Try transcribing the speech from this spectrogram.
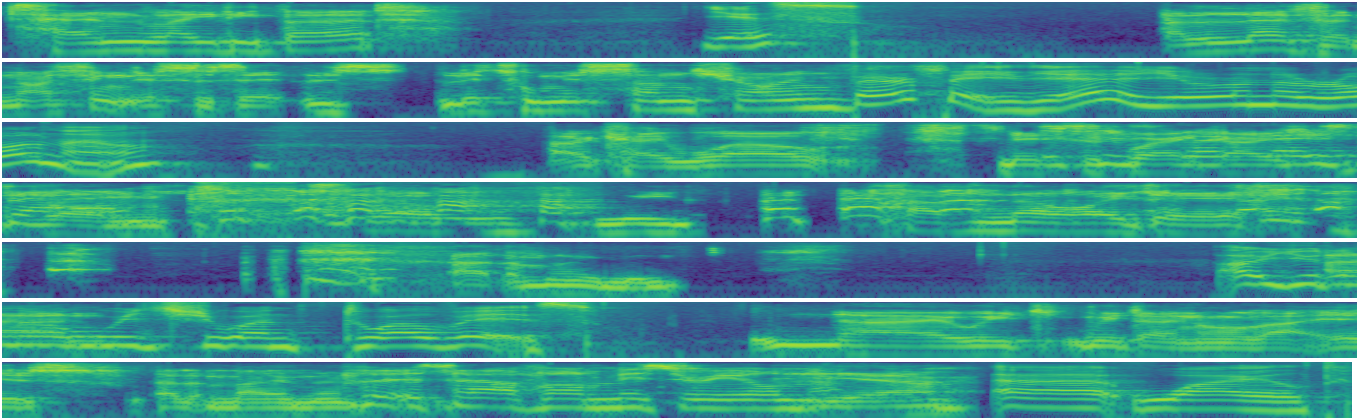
Ten. Ladybird. Yes, Eleven. I think this is it. Little Miss Sunshine. perfect. Yeah, you're on a roll now. Okay, well, this, is, where it goes, down. wrong. Twelve. we have no idea at the moment. Oh, you don't know Um, which one 12 is? No, we we don't know what that is at the moment. Put us out of our misery on that Yeah. one. Uh, Wild,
